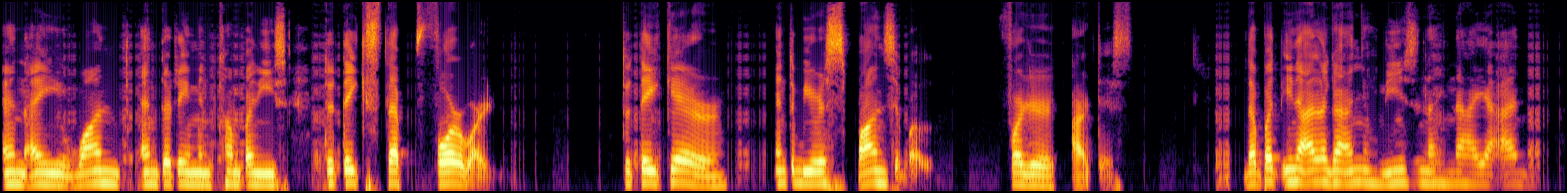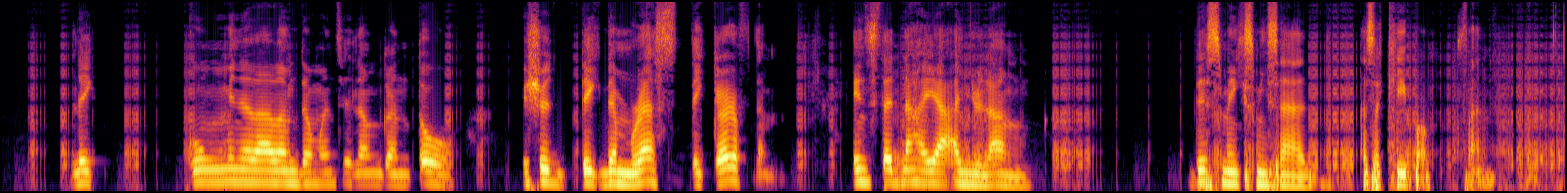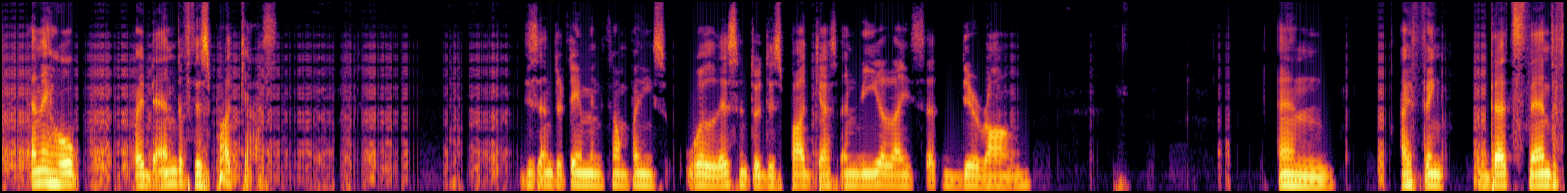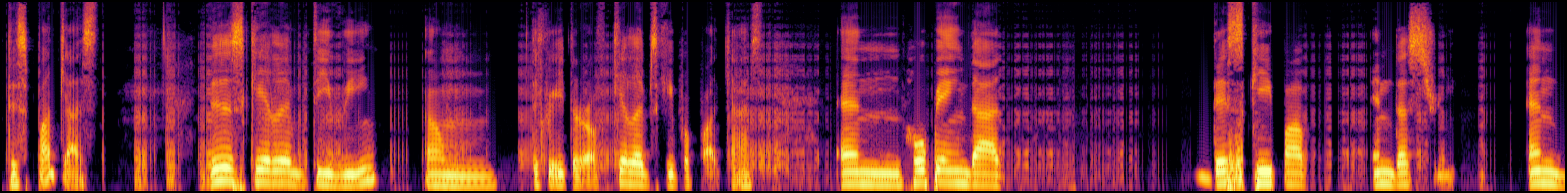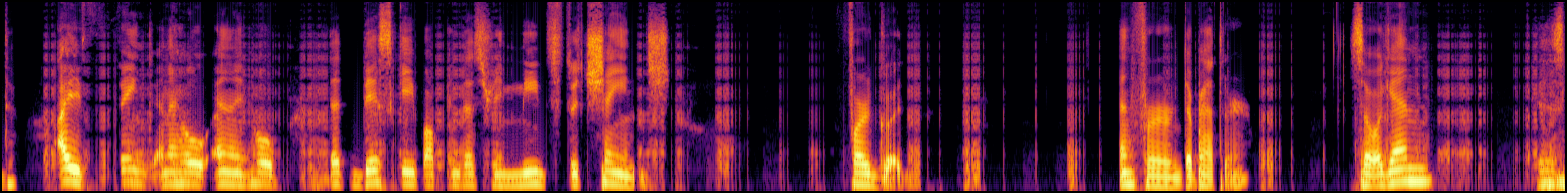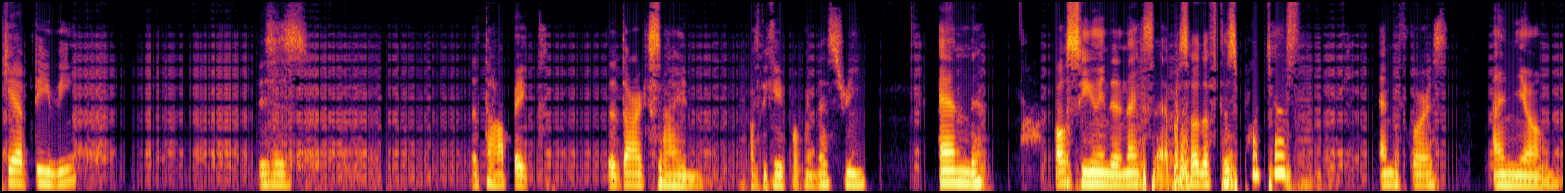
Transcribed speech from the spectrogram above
and I want entertainment companies to take step forward to take care and to be responsible for their artists. Dapat inaalagaan nyo, hindi nyo sila hinahayaan. Like, kung may nararamdaman silang ganto, you should take them rest, take care of them. Instead na hayaan nyo lang. This makes me sad as a K-pop fan. And I hope by the end of this podcast, these entertainment companies will listen to this podcast and realize that they're wrong. And I think that's the end of this podcast. This is Caleb TV, um, the creator of Caleb's K-pop podcast, and hoping that this K-pop industry and I think and I hope and I hope that this K-pop industry needs to change for good and for the better. So again, this is KF TV. This is the topic, the dark side of the K-pop industry, and I'll see you in the next episode of this podcast. And of course, annyeong.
